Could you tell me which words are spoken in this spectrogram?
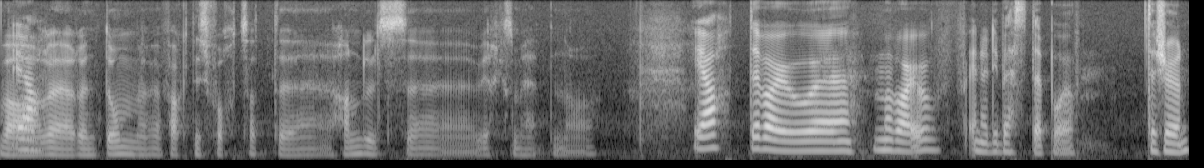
varer rundt om. eh, Faktisk fortsatte handelsvirksomheten Ja, det var jo Vi var jo en av de beste på til sjøen.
